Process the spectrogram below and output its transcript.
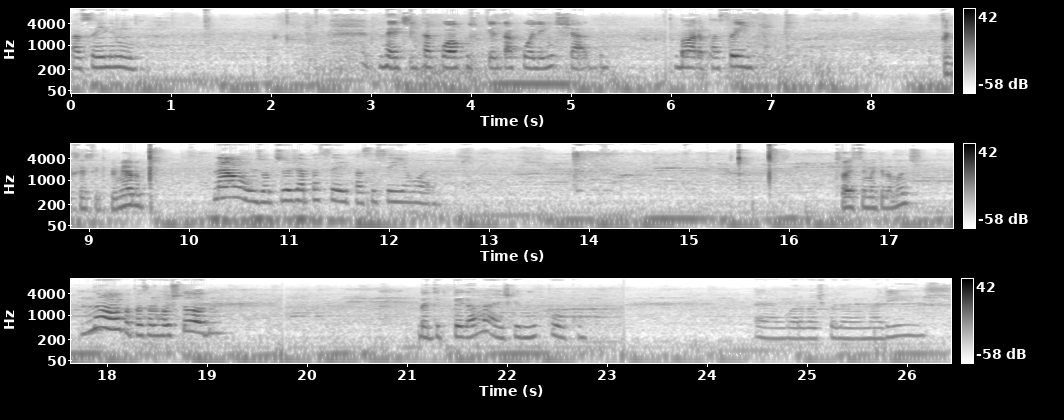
Passa aí em mim. Netinho tá com óculos porque ele tá com o olho inchado. Bora, passa aí. Tem que ser esse aqui primeiro? Não, os outros eu já passei. Passa esse aí agora. Só em cima aqui da mancha? Não, pra passar no rosto todo. Vai ter que pegar mais, que é muito pouco. É, agora vai escolher o nariz.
